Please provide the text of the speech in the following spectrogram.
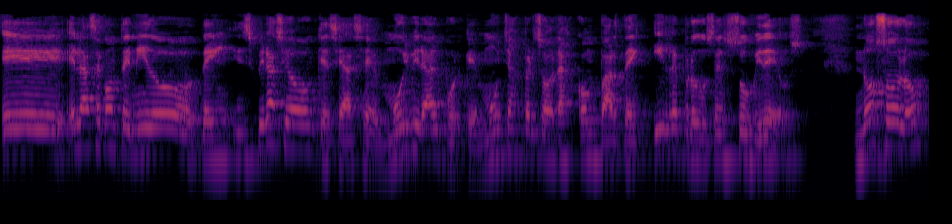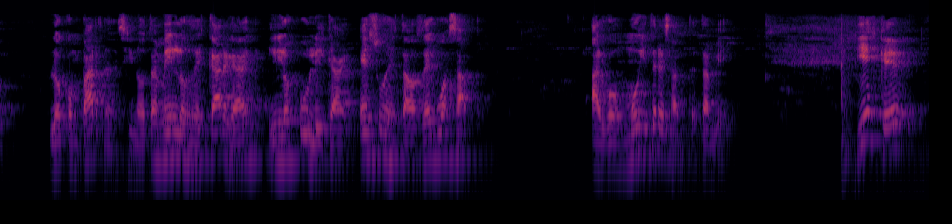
Eh, él hace contenido de inspiración que se hace muy viral porque muchas personas comparten y reproducen sus videos. No solo lo comparten, sino también los descargan y los publican en sus estados de WhatsApp. Algo muy interesante también. Y es que,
